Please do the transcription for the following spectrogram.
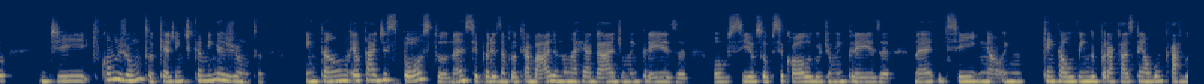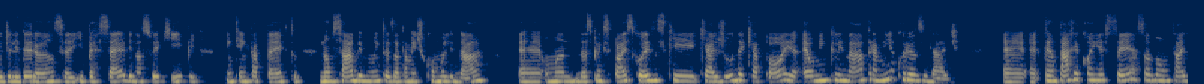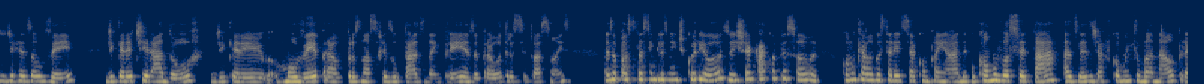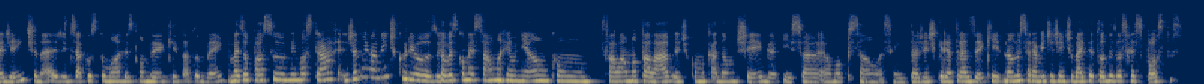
de conjunto, que a gente caminha junto. Então, eu estar tá disposto, né? Se, por exemplo, eu trabalho num RH de uma empresa, ou se eu sou psicólogo de uma empresa, né? Se em, em, quem está ouvindo, por acaso, tem algum cargo de liderança e percebe na sua equipe em quem está perto, não sabe muito exatamente como lidar, é, uma das principais coisas que, que ajuda e que apoia é eu me inclinar para a minha curiosidade. É, é tentar reconhecer essa vontade de resolver, de querer tirar a dor, de querer mover para os nossos resultados da empresa, para outras situações, mas eu posso estar simplesmente curioso e checar com a pessoa como que ela gostaria de ser acompanhada, o como você tá, às vezes já ficou muito banal pra gente, né? A gente se acostumou a responder que tá tudo bem, mas eu posso me mostrar genuinamente curioso, talvez começar uma reunião com falar uma palavra de como cada um chega, isso é uma opção, assim. Então a gente queria trazer que não necessariamente a gente vai ter todas as respostas,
